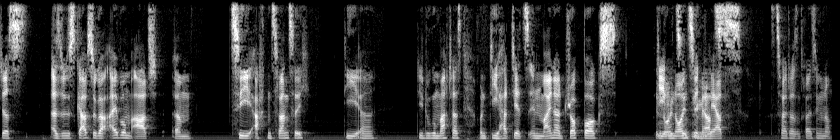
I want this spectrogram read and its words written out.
Das, also es gab sogar Albumart ähm, C28, die, äh, die du gemacht hast. Und die hat jetzt in meiner Dropbox den, 19. März. 2013, genau.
